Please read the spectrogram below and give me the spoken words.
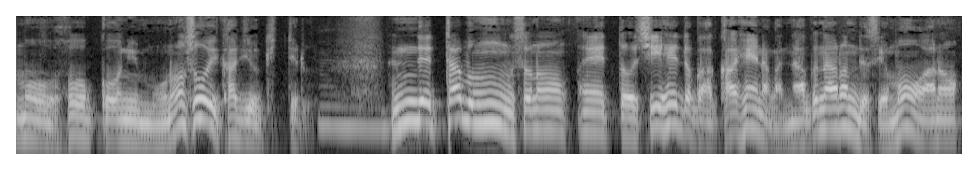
い、もう方向にものすごい舵を切ってる。んで、多分、その、えっ、ー、と、紙幣とか貨幣なんかなくなるんですよ。もうあの、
